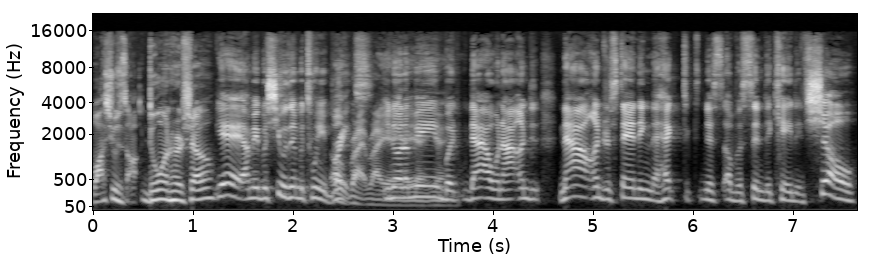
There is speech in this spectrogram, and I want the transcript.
While she was uh, doing her show? yeah, I mean, but she was in between breaks. Oh, right, right, You know yeah, what I mean? yeah. But now when I under now understanding the hecticness of a syndicated show,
